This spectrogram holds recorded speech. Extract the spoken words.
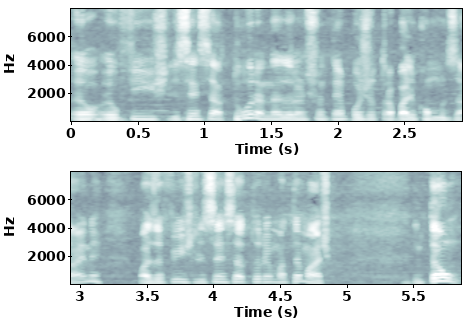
Eu, eu fiz licenciatura, né, durante um tempo, hoje eu trabalho como designer, mas eu fiz licenciatura em matemática. Então,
